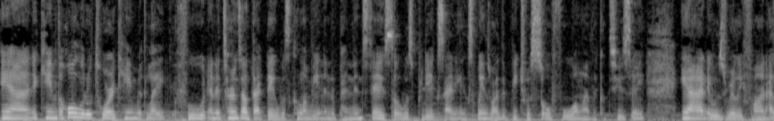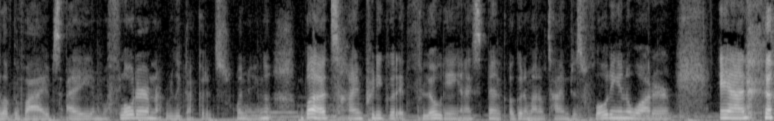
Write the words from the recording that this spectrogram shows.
And it came, the whole little tour came with like food. And it turns out that day was Colombian Independence Day. So it was pretty exciting. It explains why the beach was so full on like a Tuesday. And it was really fun. I love the vibes. I am a floater. I'm not really that good at swimming, but I'm pretty good at floating. And I spent a good amount of time just floating in the water and it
